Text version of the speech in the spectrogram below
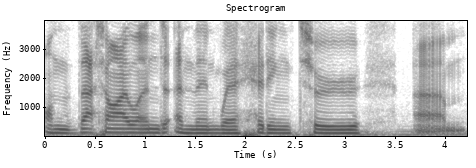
on that island, and then we're heading to. Um,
